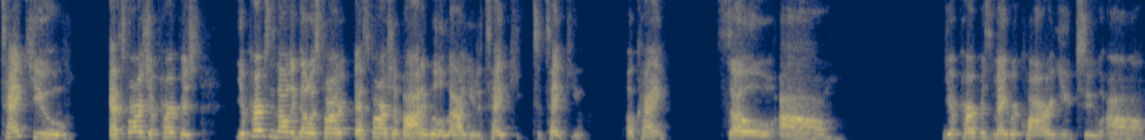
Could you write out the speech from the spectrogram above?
take you as far as your purpose your purpose can only go as far as far as your body will allow you to take to take you okay so um your purpose may require you to um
